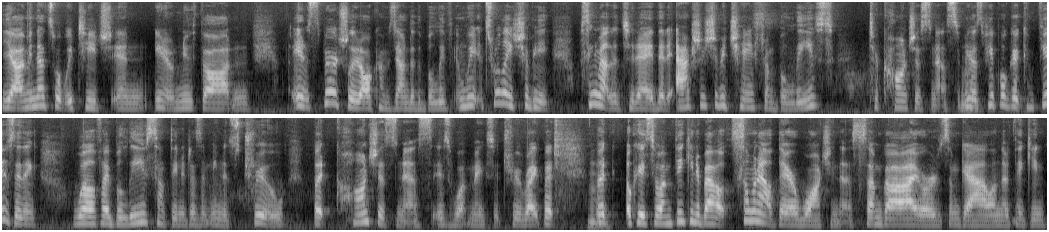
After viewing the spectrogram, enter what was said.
yeah, I mean that's what we teach in you know New Thought and you know, spiritually it all comes down to the belief, and we it's really should be. I was thinking about it today that it actually should be changed from beliefs to consciousness mm. because mm. people get confused. They think, well, if I believe something, it doesn't mean it's true, but consciousness is what makes it true, right? But mm. but okay, so I'm thinking about someone out there watching this, some guy or some gal, and they're thinking,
